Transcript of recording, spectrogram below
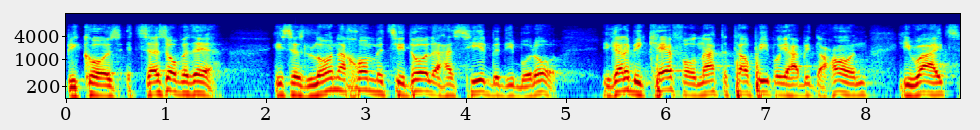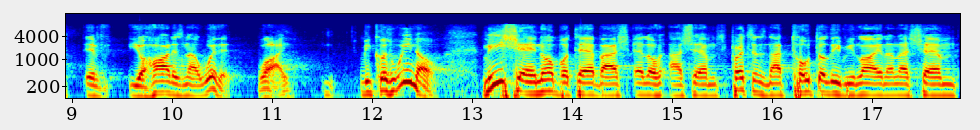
because it says over there, he says, Lo nachom. You got to be careful not to tell people you have bitahon. He writes, if your heart is not with it. Why? Because we know. no Hashem. This person is not totally relying on Hashem.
